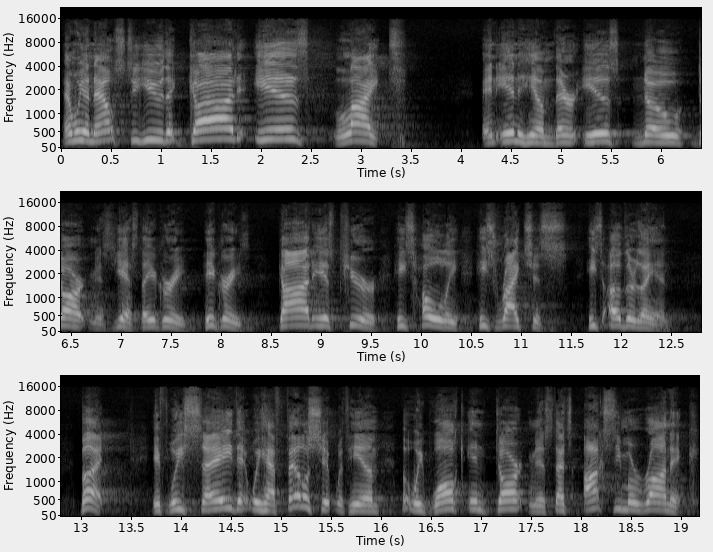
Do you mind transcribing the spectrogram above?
And we announce to you that God is light, and in him there is no darkness. Yes, they agree. He agrees. God is pure, he's holy, he's righteous, he's other than. But if we say that we have fellowship with him, but we walk in darkness, that's oxymoronic.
